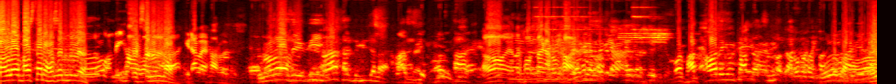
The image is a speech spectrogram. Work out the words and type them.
বাংলার মাস্তান হোসেন মিয়া। হ্যাঁ এই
